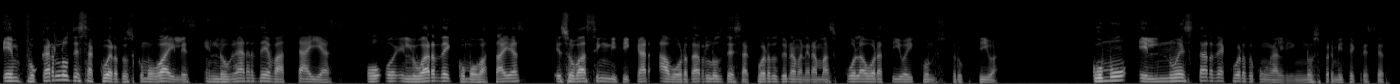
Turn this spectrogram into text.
enfocar los desacuerdos como bailes en lugar de batallas o, en lugar de como batallas eso va a significar abordar los desacuerdos de una manera más colaborativa y constructiva. Cómo el no estar de acuerdo con alguien nos permite crecer.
